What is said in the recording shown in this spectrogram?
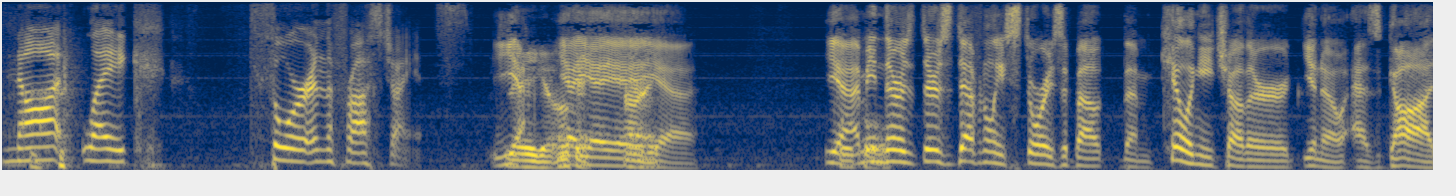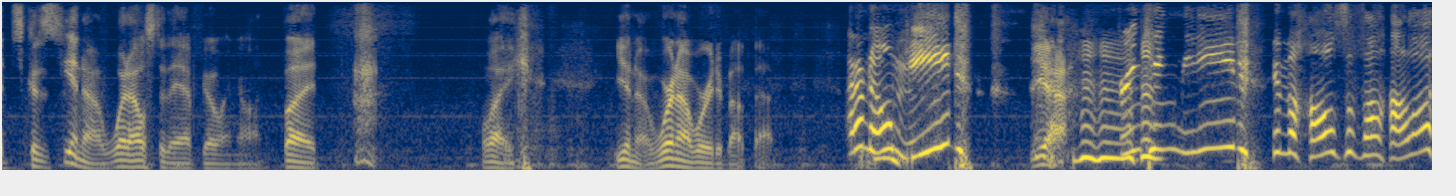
not like Thor and the Frost Giants. Yeah, you go. yeah, Okay. yeah, yeah, All right. yeah. Yeah, Cool, I mean, there's there's definitely stories about them killing each other, you know, as gods, because you know what else do they have going on? But like, you know, we're not worried about that. I don't know, mead? Yeah, Drinking mead in the halls of Valhalla?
